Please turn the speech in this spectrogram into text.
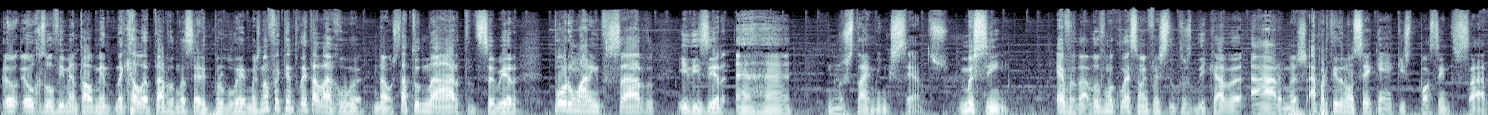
Eu, eu resolvi mentalmente naquela tarde uma série de problemas. Não foi tempo deitado à rua. Não, está tudo na arte de saber pôr um ar interessado e dizer aham nos timings certos. Mas sim, é verdade, houve uma coleção em fascículos dedicada a armas. A partir de não sei quem é que isto possa interessar.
